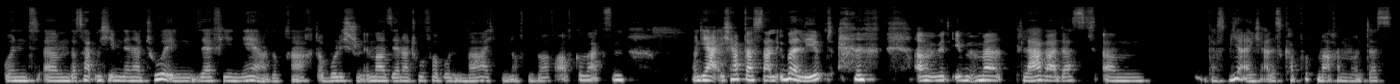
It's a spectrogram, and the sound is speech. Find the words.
Und ähm, das hat mich eben der Natur eben sehr viel näher gebracht, obwohl ich schon immer sehr naturverbunden war. Ich bin auf dem Dorf aufgewachsen. Und ja, ich habe das dann überlebt, aber mir wird eben immer klarer, dass, ähm, dass wir eigentlich alles kaputt machen und dass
